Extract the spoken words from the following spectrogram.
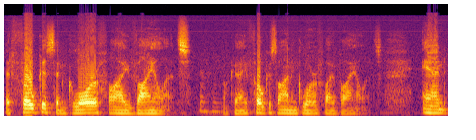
that focus and glorify violence. Okay, focus on and glorify violence. And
